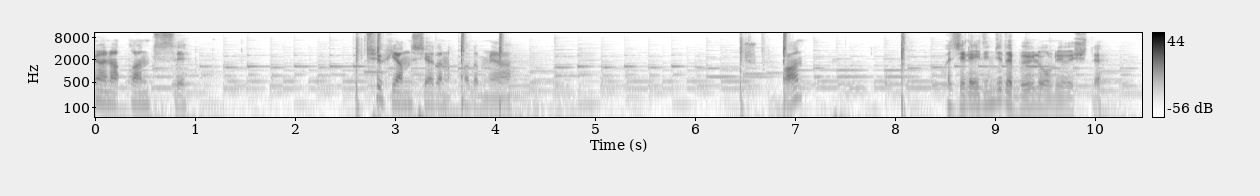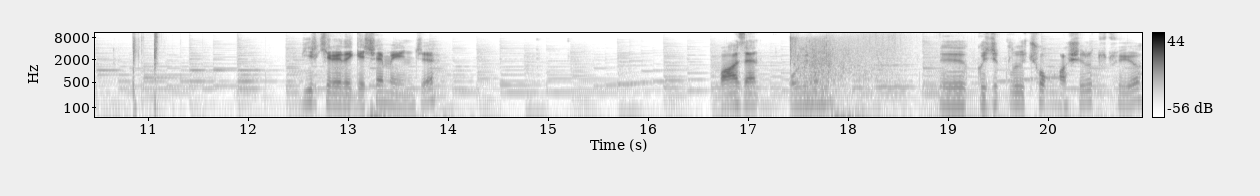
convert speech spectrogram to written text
yani Atlantis'i. Tüh yanlış yerden atladım ya. Şu an acele edince de böyle oluyor işte. Bir kere de geçemeyince bazen oyunun e, gıcıklığı çok aşırı tutuyor.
